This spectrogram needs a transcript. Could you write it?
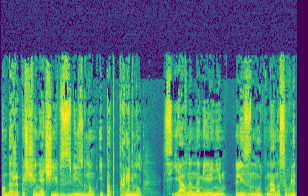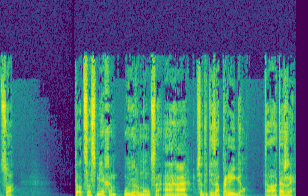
Он даже пощенячьи взвизгнул и подпрыгнул с явным намерением лизнуть Наноса в лицо. Тот со смехом увернулся. «Ага, все-таки запрыгал. То-то же».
